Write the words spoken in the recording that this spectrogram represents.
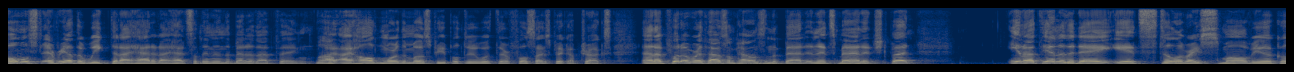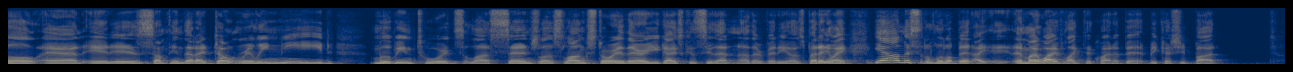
almost every other week that I had it. I had something in the bed of that thing. I, I hauled more than most people do with their full size pickup trucks, and I put over a thousand pounds in the bed, and it's managed. But you know, at the end of the day, it's still a very small vehicle, and it is something that I don't really need moving towards Los Angeles. Long story there. You guys can see that in other videos. But anyway, yeah, I'll miss it a little bit. I, and my wife liked it quite a bit because she bought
